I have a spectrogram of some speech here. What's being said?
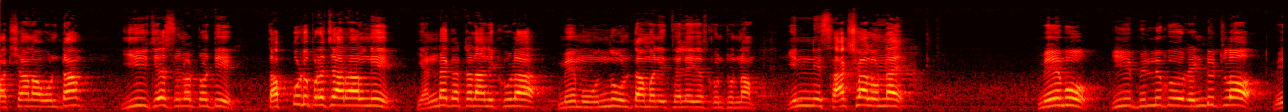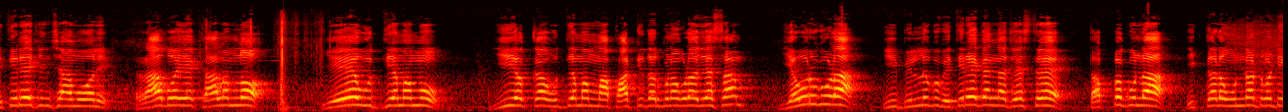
పక్షాన ఉంటాం. ఈ చేస్తున్నటువంటి తప్పుడు ప్రచారాలని ఎండగట్టడానికి కూడా మేము ముందు ఉంటామని తెలియజేసుకుంటున్నాం. ఇన్ని సాక్ష్యాలు ఉన్నాయి మేము ఈ బిల్లుకు రెండిట్లో వ్యతిరేకించాము అని రాబోయే కాలంలో ఏ ఉద్యమము ఈ యొక్క ఉద్యమం మా పార్టీ తరఫున కూడా చేస్తాం. ఎవరు కూడా ఈ బిల్లుకు వ్యతిరేకంగా చేస్తే తప్పకుండా ఇక్కడ ఉన్నటువంటి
